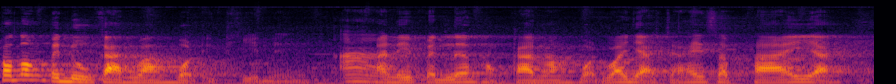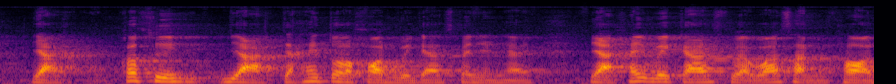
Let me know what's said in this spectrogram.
ก็ต้องไปดูการวางบทอีกทีหนึ่งอ่าอันนี้เป็นเรื่องของการวางบทว่าอยากจะให้เซอร์ไพรส์อยากอยากก็คืออยากจะให้ตัวละครเวกัสเป็นยังไง อยากให้เวกัสแบบว่าสั่นคลอน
